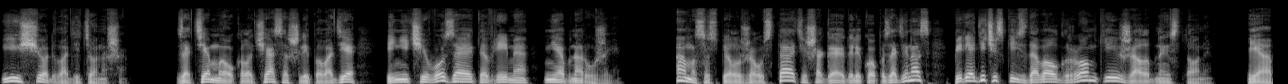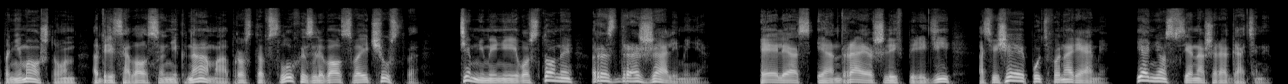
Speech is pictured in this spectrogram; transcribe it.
еще два детеныша. Затем мы около часа шли по воде и ничего за это время не обнаружили. Амос успел уже устать и, шагая далеко позади нас, периодически издавал громкие жалобные стоны. Я понимал, что он адресовался не к нам, а просто вслух изливал свои чувства. Тем не менее, его стоны раздражали меня. Элиас и Андрая шли впереди, освещая путь фонарями. Я нес все наши рогатины.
